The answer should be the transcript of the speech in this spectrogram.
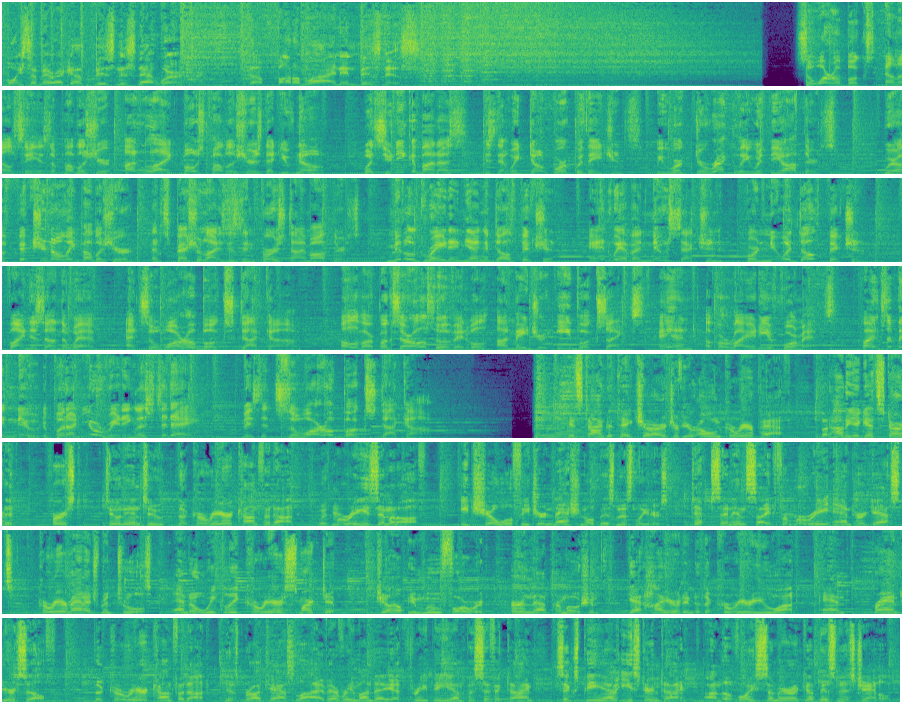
Voice America Business Network, the bottom line in business. Saguaro Books LLC is a publisher unlike most publishers that you've known. What's unique about us is that we don't work with agents, we work directly with the authors. We're a fiction only publisher that specializes in first time authors, middle grade and young adult fiction, and we have a new section for new adult fiction. Find us on the web at saguarobooks.com. All of our books are also available on major ebook sites and a variety of formats. Find something new to put on your reading list today. Visit saguarobooks.com. It's time to take charge of your own career path. But how do you get started? First, tune in to The Career Confidant with Marie Zimenoff. Each show will feature national business leaders, tips and insight from Marie and her guests, career management tools, and a weekly career smart tip. She'll help you move forward, earn that promotion, get hired into the career you want, and brand yourself. The Career Confidant is broadcast live every Monday at 3 p.m. Pacific Time, 6 p.m. Eastern Time on the Voice America Business Channel.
